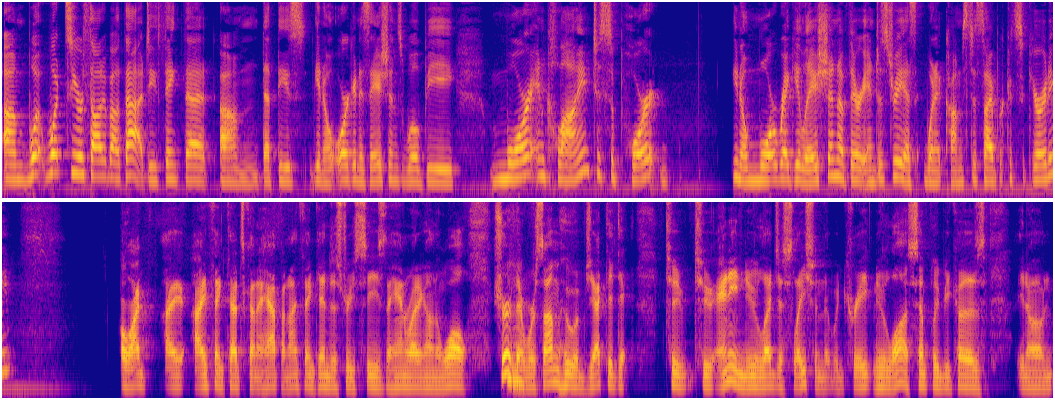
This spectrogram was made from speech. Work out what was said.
Um, what, what's your thought about that? Do you think that um, that these you know organizations will be more inclined to support you know more regulation of their industry as when it comes to cybersecurity? Oh, I, I, I think that's going to happen. I think industry sees the handwriting on the wall. Sure, there mm-hmm. were some who objected to, to to any new legislation that would create new laws simply because you know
